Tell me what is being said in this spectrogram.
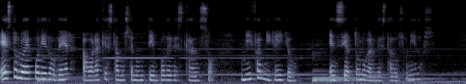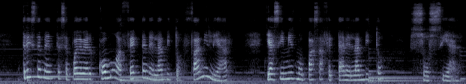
Esto lo he podido ver ahora que estamos en un tiempo de descanso, mi familia y yo, en cierto lugar de Estados Unidos. Tristemente se puede ver cómo afecta en el ámbito familiar y asimismo pasa a afectar el ámbito social.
